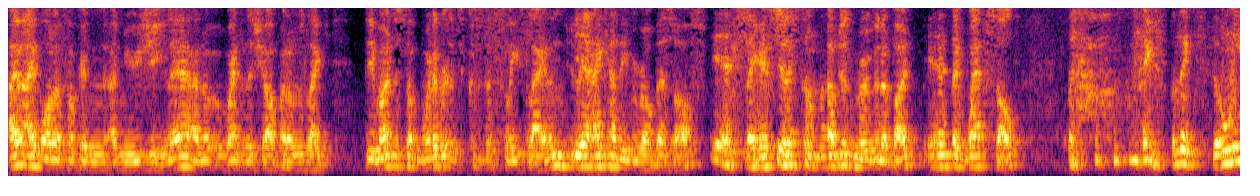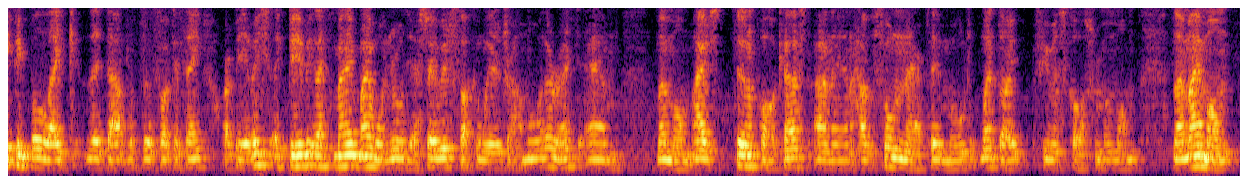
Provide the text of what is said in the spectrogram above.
I, I bought a fucking a new gilet and went to the shop and I was like, the amount of stuff, whatever it's because it's a fleece lining. Yeah. like, I can't even rub this off. Yeah, like it's just. I'm just moving about. Yeah. It's like wet salt. Like, But like the only people like that, that with the fucking thing are babies. Like baby, like my, my one year old yesterday, we had fucking weird drama with her, right? Um, my mum, I was doing a podcast and then I had the phone in airplane mode. Went out, a few missed calls from my mum. Now my mum,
